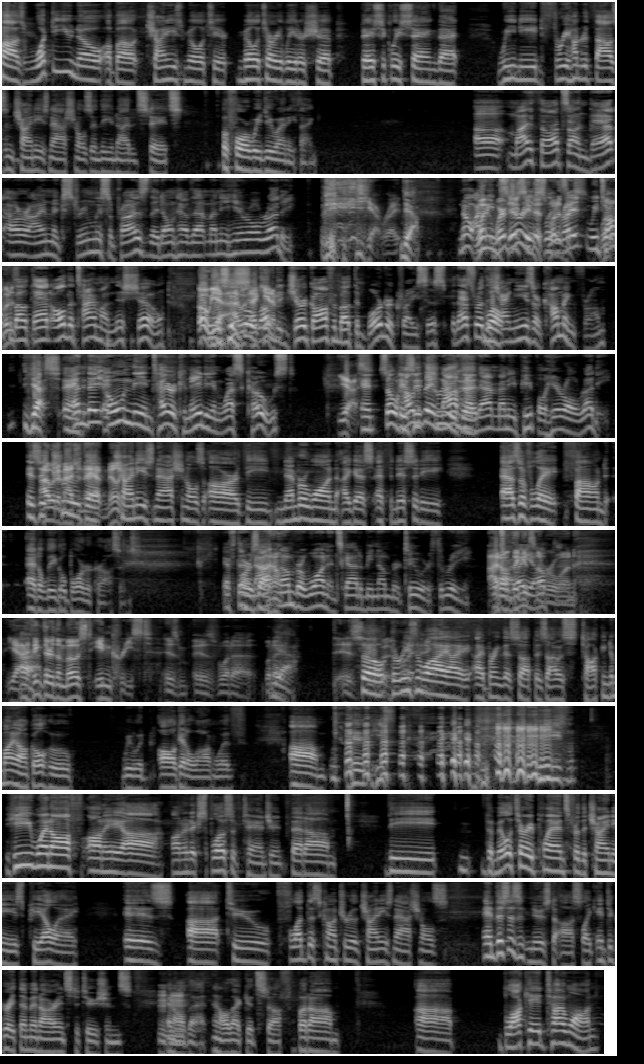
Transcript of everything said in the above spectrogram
Paz, what do you know about Chinese military military leadership basically saying that we need 300,000 Chinese nationals in the United States before we do anything? Uh, my thoughts on that are I'm extremely surprised they don't have that many here already. yeah, right. Yeah. No, I What- mean where'd you see this? seriously, What is right? this? We What- talk what is- about that all the time on this show. Oh yeah, People I, I love can't. to jerk off about the border crisis, but that's where the Well- Chinese are coming from, Yes, and, and, they own the entire Canadian West Coast. Yes. and So how do they not that- have that many people here already? is it I would true imagine they have that. Chinese nationals are the number one, I guess, ethnicity as of late found at illegal border crossings? If Or they're is that- not number one, it's got to be number two or three. I don't think it's up number there. one. Yeah, I All think they're the most increased. Is is what uh what Yeah. I, is So what- the what I reason think. why I, I bring this up is I was talking to my uncle, who we would all get along with. Um, he, he's, he he went off on a uh, on an explosive tangent that um, the the military plans for the Chinese PLA is uh, to flood this country with Chinese nationals, and this isn't news to us. Like integrate them in our institutions and Mhm. all that and all that good stuff. But um, uh, blockade Taiwan.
